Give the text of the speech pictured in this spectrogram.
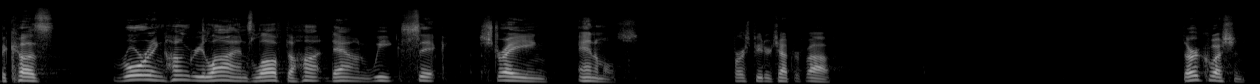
Because roaring, hungry lions love to hunt down weak, sick, straying animals. 1 Peter chapter 5. Third question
